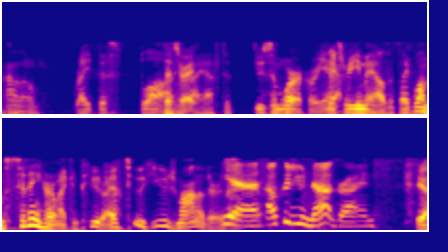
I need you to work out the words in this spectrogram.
I don't know, write this blog. That's right. I have to do some work or answer emails. It's like, well, I'm sitting here at my computer. I have two huge monitors. Yeah. How could you not grind? Yeah.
